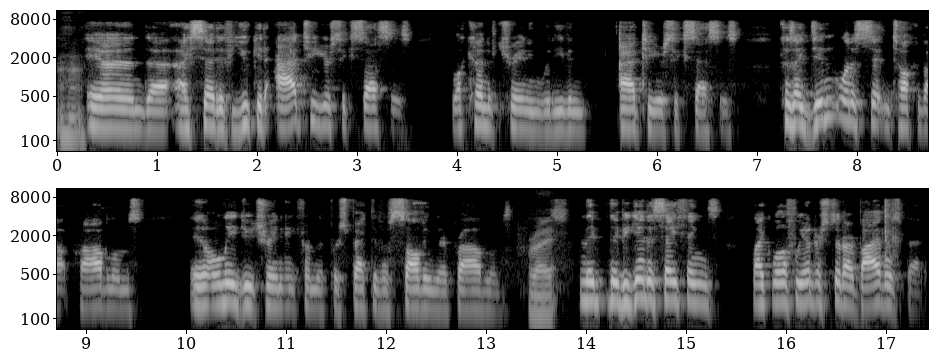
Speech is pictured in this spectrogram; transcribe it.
Uh-huh. And uh, I said, if you could add to your successes, what kind of training would even add to your successes? Because I didn't want to sit and talk about problems and only do training from the perspective of solving their problems. Right. And they, they begin to say things like, well, if we understood our Bibles better,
